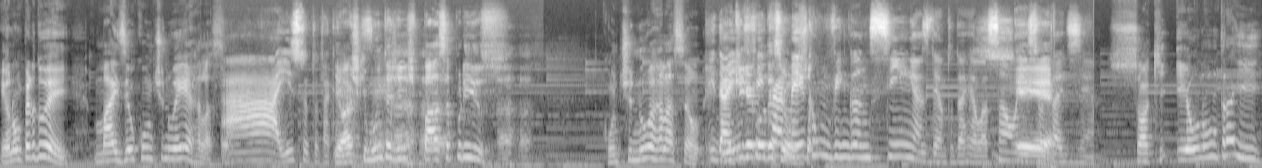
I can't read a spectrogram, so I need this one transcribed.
Eu não perdoei, mas eu continuei a relação. Ah, isso tu tá querendo eu acho que muita gente passa por isso. aham. Continua a relação. E daí o que, que fica aconteceu? meio Só- com vingancinhas dentro da relação, É. isso tu tá dizendo. Só que eu não traí,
